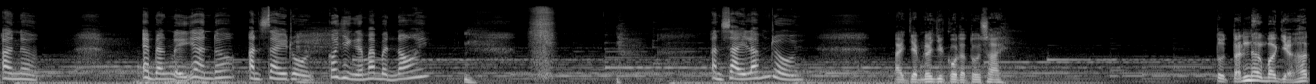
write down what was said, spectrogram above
Anh à Em đang nỉ anh đó. Anh say rồi Có gì ngày mai mình nói. Anh say lắm rồi. Ai dám nói với cô là tôi sai? Tôi tỉnh hơn bao giờ hết.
